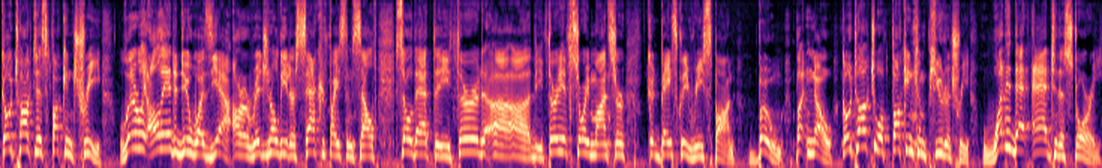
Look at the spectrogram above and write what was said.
Go talk to this fucking tree. Literally, all he had to do was yeah, our original leader sacrificed himself so that the third, uh, uh, the thirtieth story monster could basically respawn. Boom. But no, go talk to a fucking computer tree. What did that add to the story?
